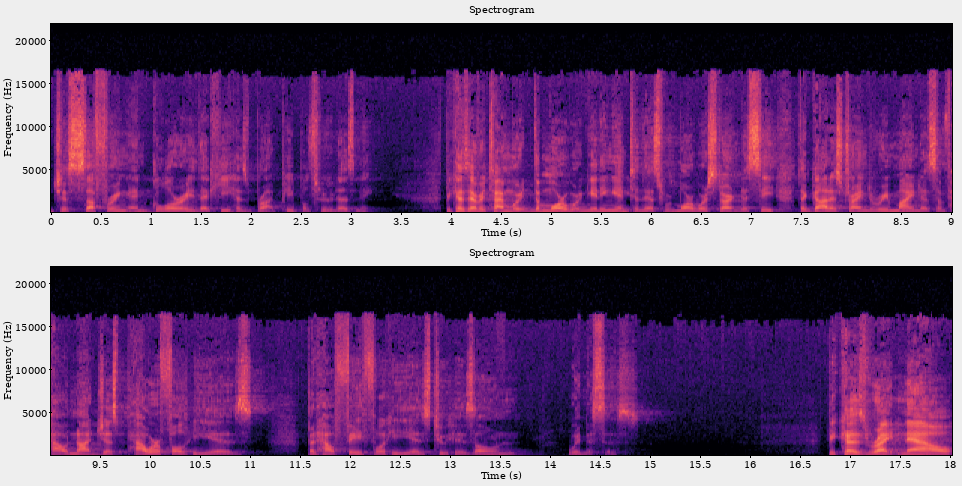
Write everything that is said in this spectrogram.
just suffering and glory that he has brought people through, doesn't he? Because every time we're, the more we're getting into this, the more we're starting to see that God is trying to remind us of how not just powerful He is, but how faithful He is to His own witnesses. Because right now,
